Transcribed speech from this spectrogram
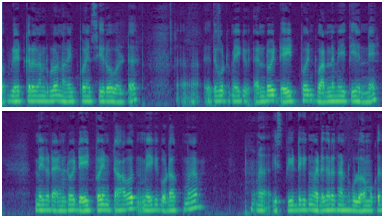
අප්ග්‍රේඩ් කරගන්න පුළුවන් 9.0 වලට. Uh, එතකොට මේක Android 8.1 නෙමෙයි තියෙන්නේ. මේකට Android 8. ආවොත් මේක ගොඩක්ම uh, ස්පීඩ් එකකින් වැඩ කරගන්න පුළුවන්. මොකද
